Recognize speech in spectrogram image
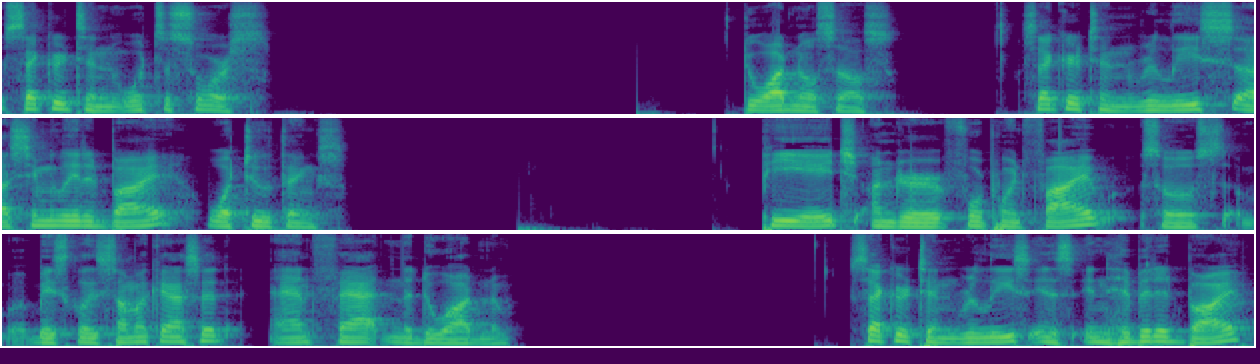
secretin, what's the source? Duodenal cells. Secretin release uh, stimulated by what two things? pH under 4.5, so basically stomach acid, and fat in the duodenum. Secretin release is inhibited by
